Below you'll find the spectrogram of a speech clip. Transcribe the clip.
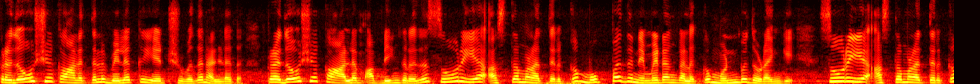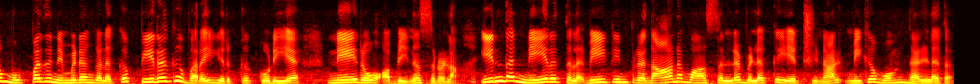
பிரதோஷ காலத்தில் விளக்கு ஏற்றுவது நல்லது. பிரதோஷ காலம் அப்படிங்கிறது சூரிய அஸ்தமனத்திற்கு முப்பது நிமிடங்களுக்கு முன்பு தொடங்கி சூரிய அஸ்தமனத்திற்கு முப்பது நிமிடங்களுக்கு பிறகு வரை இருக்கக்கூடிய நேரம் அப்படின்னு சொல்லலாம். இந்த நேரத்தில் வீட்டின் பிரதான வாசல்ல விளக்கு ஏற்றினால் மிகவும் நல்லது.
